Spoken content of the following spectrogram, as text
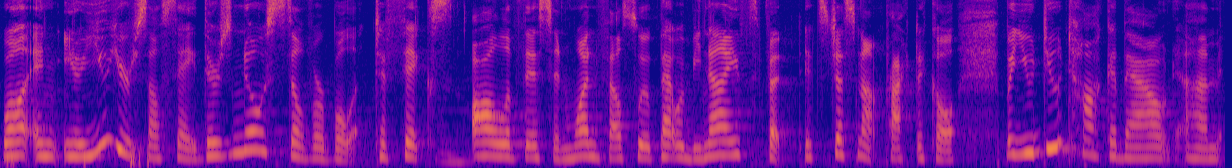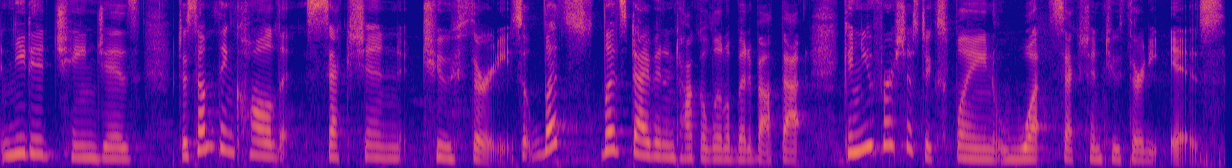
Well, and you know, you yourself say there's no silver bullet to fix all of this in one fell swoop. That would be nice, but it's just not practical. But you do talk about um, needed changes to something called Section 230. So let's let's dive in and talk a little bit about that. Can you first just explain what Section 230 is?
